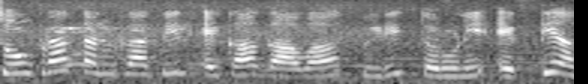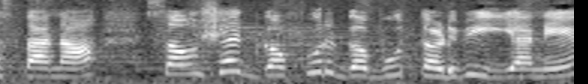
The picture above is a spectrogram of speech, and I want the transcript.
चोपडा तालुक्यातील एका गावात पीडित तरुणी एकटी असताना संशयित गफूर गबू तडवी याने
